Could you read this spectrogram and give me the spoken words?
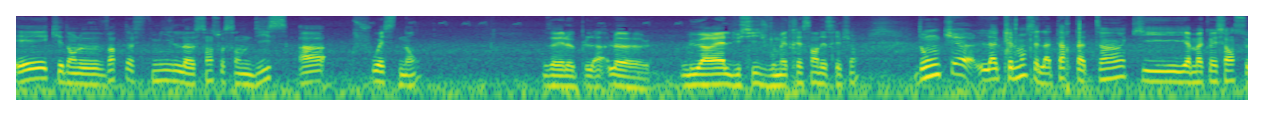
et qui est dans le 29 170 à Fouesnan. Vous avez l'URL du site, je vous mettrai ça en description. Donc là actuellement c'est de la tarte à thym qui à ma connaissance se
